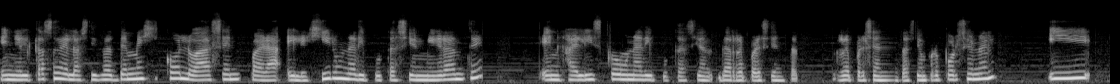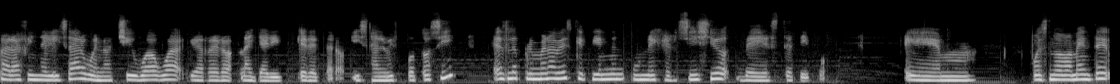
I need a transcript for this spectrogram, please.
En el caso de la Ciudad de México lo hacen para elegir una diputación migrante, en Jalisco una diputación de representación proporcional y para finalizar, bueno, Chihuahua, Guerrero, Nayarit, Querétaro y San Luis Potosí es la primera vez que tienen un ejercicio de este tipo. Em, pues nuevamente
